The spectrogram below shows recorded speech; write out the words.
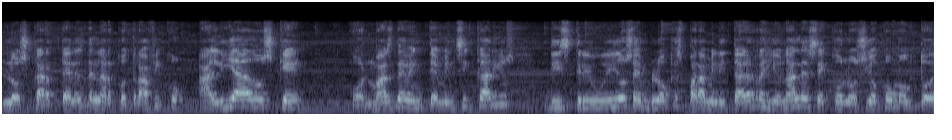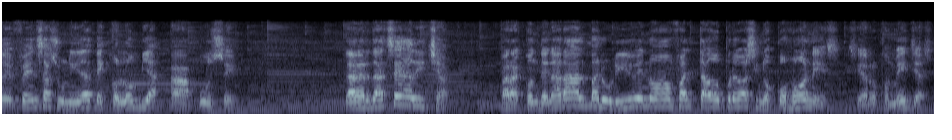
los carteles del narcotráfico aliados que con más de 20.000 sicarios distribuidos en bloques paramilitares regionales, se conoció como Autodefensas Unidas de Colombia AUC. La verdad sea dicha, para condenar a Álvaro Uribe no han faltado pruebas sino cojones, cierro comillas,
